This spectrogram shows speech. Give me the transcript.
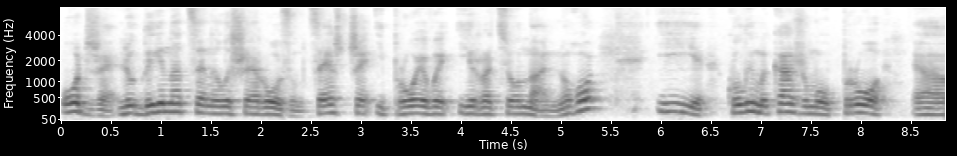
Отже, людина це не лише розум, це ще і прояви ірраціонального. І коли ми кажемо про е,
